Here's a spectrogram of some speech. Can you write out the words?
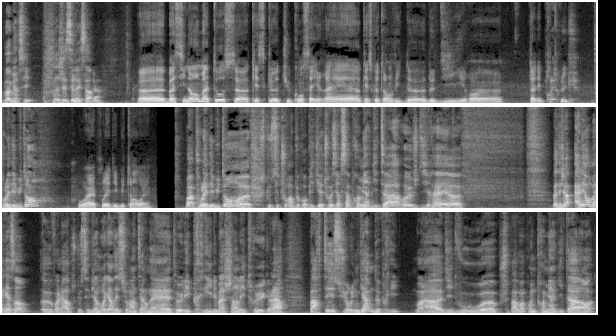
Bah, merci. J'essaierai ça. Euh, bah sinon, Matos, euh, qu'est-ce que tu conseillerais Qu'est-ce que tu as envie de, dire euh, T'as des petits trucs? Pour les débutants? Ouais, pour les débutants, ouais. Bah pour les débutants, parce que c'est toujours un peu compliqué de choisir sa première guitare, je dirais... Bah déjà, allez en magasin, voilà, parce que c'est bien de regarder sur internet, les prix, les machins, les trucs, voilà. Partez sur une gamme de prix, voilà, dites-vous, euh, je sais pas, moi, pour une première guitare,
